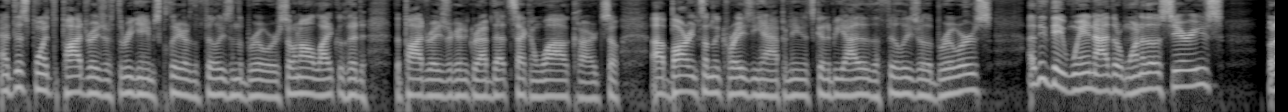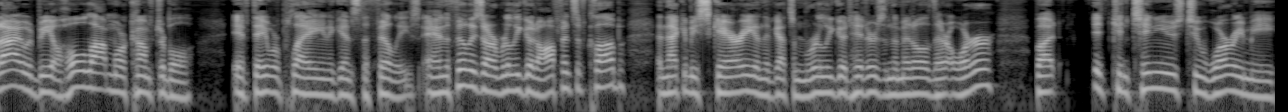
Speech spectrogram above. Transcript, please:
At this point, the Padres are three games clear of the Phillies and the Brewers. So, in all likelihood, the Padres are going to grab that second wild card. So, uh, barring something crazy happening, it's going to be either the Phillies or the Brewers. I think they win either one of those series, but I would be a whole lot more comfortable if they were playing against the Phillies. And the Phillies are a really good offensive club, and that can be scary, and they've got some really good hitters in the middle of their order. But it continues to worry me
